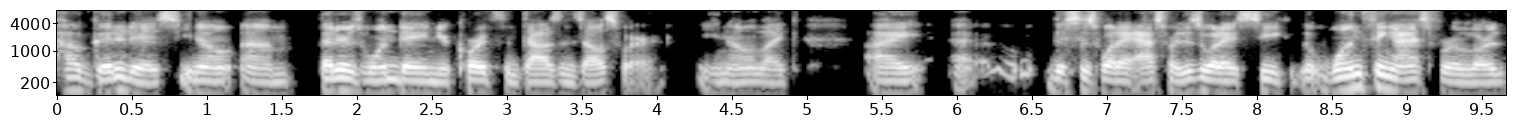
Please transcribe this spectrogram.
how good it is, you know, um better is one day in your courts than thousands elsewhere, you know, like I uh, this is what I ask for. This is what I seek. The one thing I ask for, Lord,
